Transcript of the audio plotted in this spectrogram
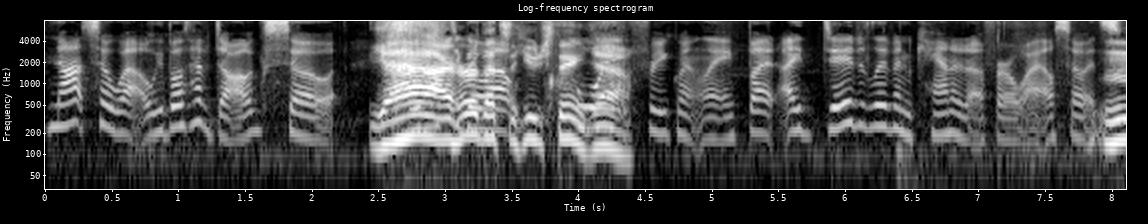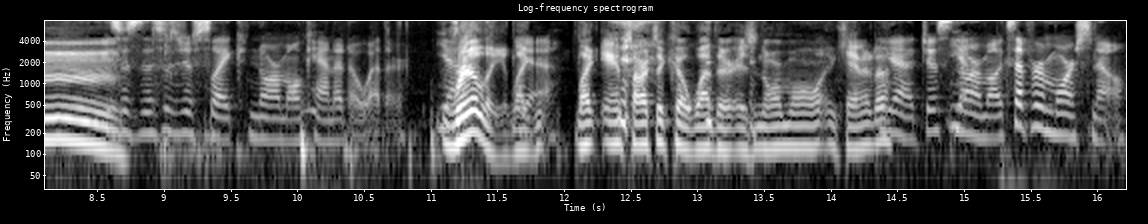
not so well. We both have dogs, so Yeah, I heard that's a huge thing. quite Yeah. frequently. But I did live in Canada for a while, so it's Mm, this is this is just like normal Canada weather. Yeah. Really? Like Yeah. like Antarctica weather is normal in Canada? Yeah, just Yeah. normal, except for more snow.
